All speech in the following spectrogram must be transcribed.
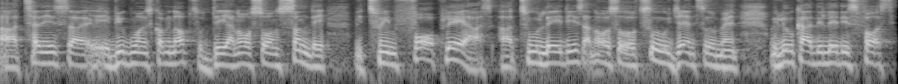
Uh, tennis, uh, a big one is coming up today and also on Sunday between four players, two ladies and also two gentlemen. We look at the ladies first.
